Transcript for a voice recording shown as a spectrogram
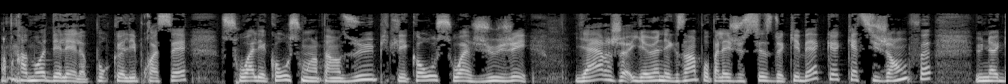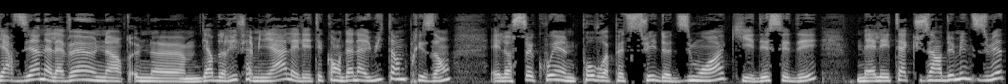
30 mois de délai là, pour que les procès soient les causes soient entendues puis que les causes soient jugées. Hier, il y a eu un exemple au Palais de justice de Québec. Cathy Jonf, une gardienne, elle avait une, une euh, garderie familiale. Elle a été condamnée à 8 ans de prison. Elle a secoué une pauvre petite fille de 10 mois qui est décédée, mais elle a été accusée en 2018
